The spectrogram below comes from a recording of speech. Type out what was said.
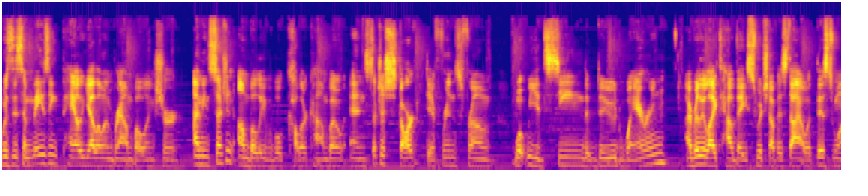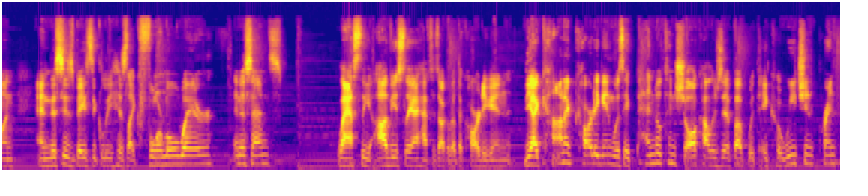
was this amazing pale yellow and brown bowling shirt. I mean, such an unbelievable color combo and such a stark difference from what we had seen the dude wearing. I really liked how they switched up his style with this one, and this is basically his like formal wear in a sense. Lastly, obviously I have to talk about the cardigan. The iconic cardigan was a Pendleton shawl collar zip up with a Cowichan print,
